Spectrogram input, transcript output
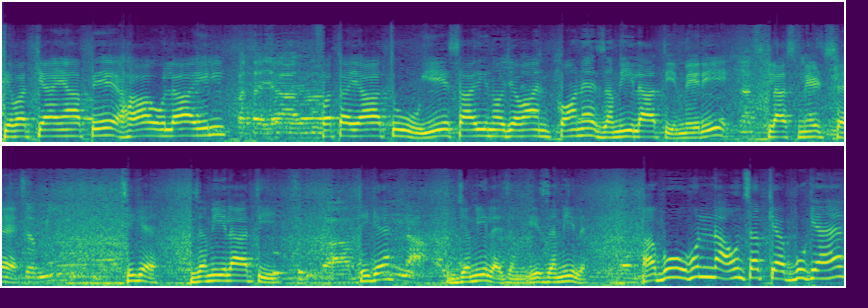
उसके बाद क्या है यहाँ पे? हाउलाइल फतयात। फतयातु। ये सारी नौजवान कौन है? जमीलाती। मेरी क्लासमेट्स है। ठीक है? जमीलाती। ठीक है? जमील है जमील ये जमील है। अबू हुन्ना उन सब के अब्बू क्या है?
